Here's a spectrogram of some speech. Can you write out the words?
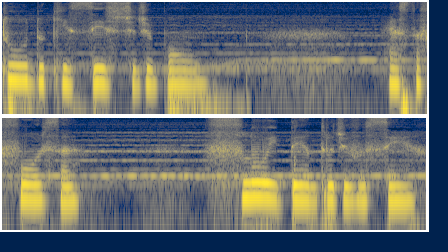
tudo que existe de bom esta força flui dentro de você.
